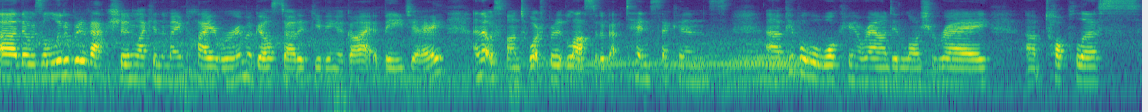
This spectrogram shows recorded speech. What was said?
Uh, there was a little bit of action, like in the main playroom, a girl started giving a guy a BJ, and that was fun to watch, but it lasted about 10 seconds. Uh, people were walking around in lingerie, um, topless,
